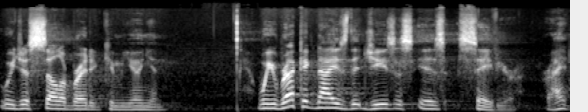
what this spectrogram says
We just celebrated communion. We recognize that Jesus is Savior, right?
